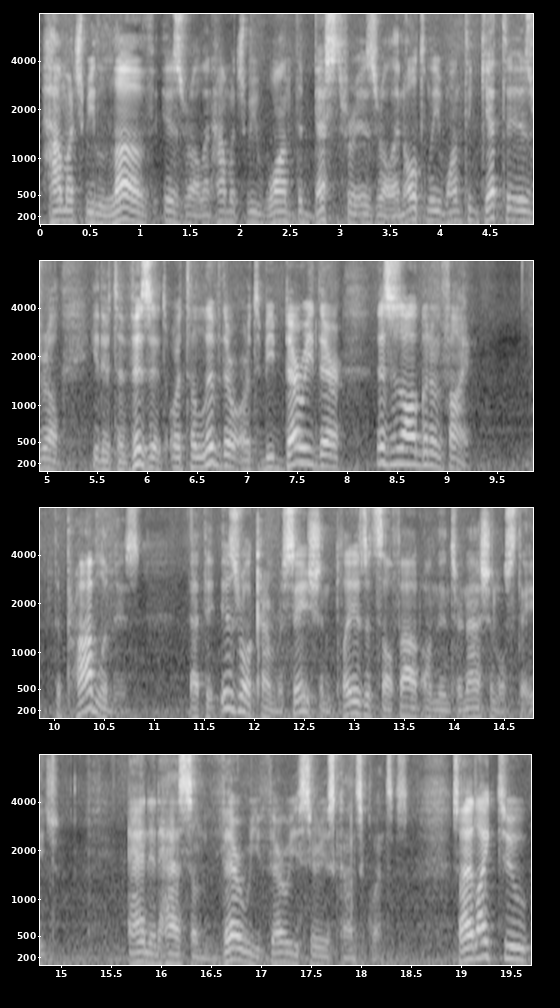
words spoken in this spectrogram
how much we love Israel and how much we want the best for Israel and ultimately want to get to Israel, either to visit or to live there or to be buried there. This is all good and fine. The problem is that the Israel conversation plays itself out on the international stage and it has some very, very serious consequences. So I'd like to,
